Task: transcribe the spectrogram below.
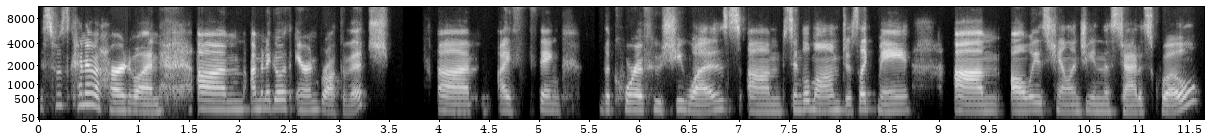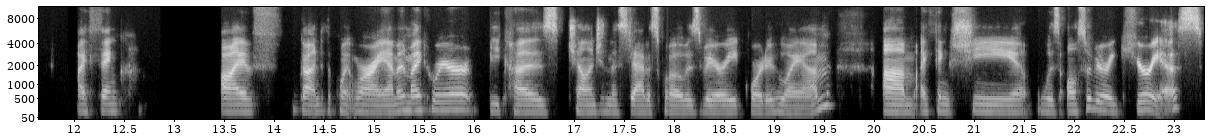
This was kind of a hard one. Um, I'm going to go with Erin Brockovich. Um, I think the core of who she was um, single mom just like me um, always challenging the status quo. I think i've gotten to the point where i am in my career because challenging the status quo is very core to who i am. Um, i think she was also very curious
